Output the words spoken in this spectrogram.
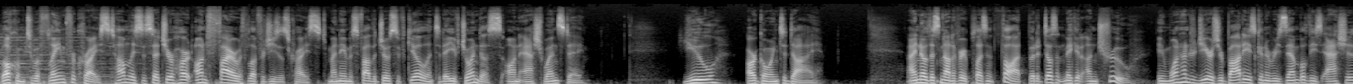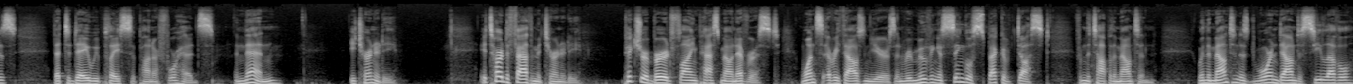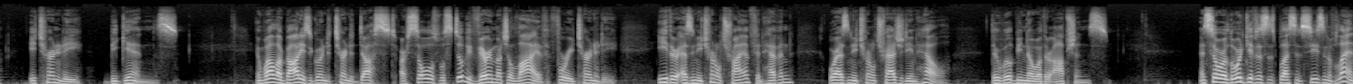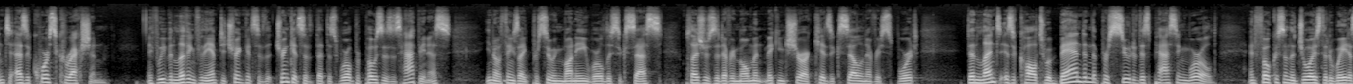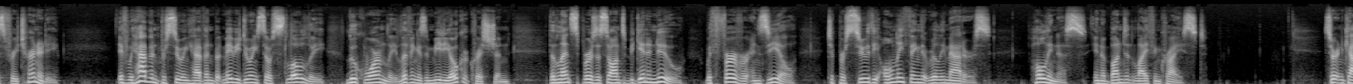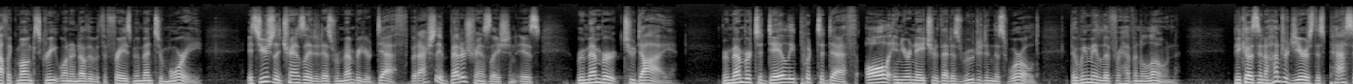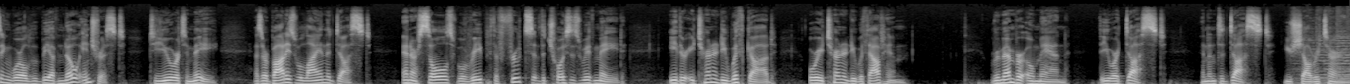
Welcome to Aflame for Christ, homilies to set your heart on fire with love for Jesus Christ. My name is Father Joseph Gill, and today you've joined us on Ash Wednesday. You are going to die. I know that's not a very pleasant thought, but it doesn't make it untrue. In 100 years, your body is going to resemble these ashes that today we place upon our foreheads. And then, eternity. It's hard to fathom eternity. Picture a bird flying past Mount Everest once every thousand years and removing a single speck of dust from the top of the mountain. When the mountain is worn down to sea level, eternity begins. And while our bodies are going to turn to dust, our souls will still be very much alive for eternity, either as an eternal triumph in heaven or as an eternal tragedy in hell. There will be no other options. And so our Lord gives us this blessed season of Lent as a course correction. If we've been living for the empty trinkets of the trinkets of, that this world proposes as happiness, you know, things like pursuing money, worldly success, pleasures at every moment, making sure our kids excel in every sport, then Lent is a call to abandon the pursuit of this passing world and focus on the joys that await us for eternity. If we have been pursuing heaven, but maybe doing so slowly, lukewarmly, living as a mediocre Christian, then Lent spurs us on to begin anew, with fervor and zeal, to pursue the only thing that really matters holiness in abundant life in Christ. Certain Catholic monks greet one another with the phrase memento mori. It's usually translated as remember your death, but actually, a better translation is remember to die. Remember to daily put to death all in your nature that is rooted in this world, that we may live for heaven alone. Because in a hundred years, this passing world will be of no interest to you or to me, as our bodies will lie in the dust, and our souls will reap the fruits of the choices we have made, either eternity with God or eternity without Him. Remember, O man, that you are dust, and unto dust you shall return.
